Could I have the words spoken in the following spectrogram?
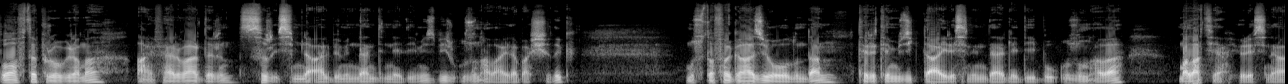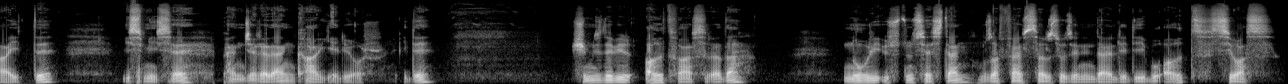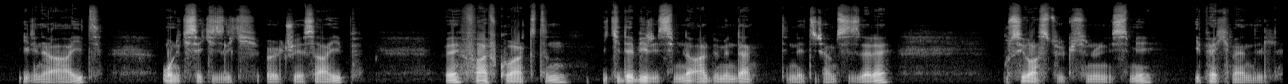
Bu hafta programa Ayfer Vardar'ın Sır isimli albümünden dinlediğimiz bir uzun havayla başladık. Mustafa Gazioğlu'ndan TRT Müzik Dairesi'nin derlediği bu uzun hava Malatya yöresine aitti. İsmi ise Pencereden Kar Geliyor idi. Şimdi de bir ağıt var sırada. Nuri Üstün Ses'ten Muzaffer Sarı Sözen'in derlediği bu ağıt Sivas iline ait. 12-8'lik ölçüye sahip ve Five Quartet'ın 2'de 1 isimli albümünden dinleteceğim sizlere. Bu Sivas türküsünün ismi İpek Mendil.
